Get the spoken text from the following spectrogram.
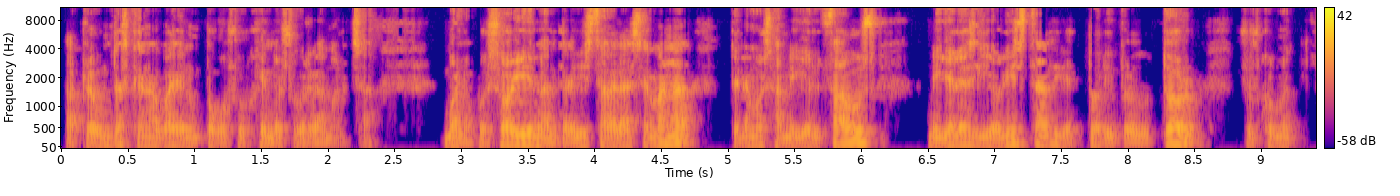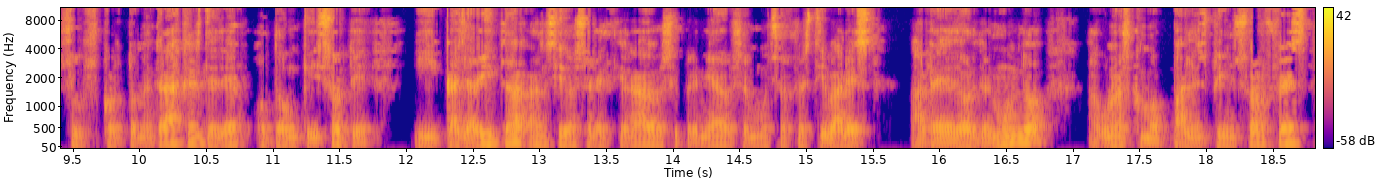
las preguntas que nos vayan un poco surgiendo sobre la marcha. Bueno, pues hoy en la entrevista de la semana tenemos a Miguel Faust, Miguel es guionista, director y productor. Sus, cortometrajes de Dev Don Quixote y Calladita han sido seleccionados y premiados en muchos festivales alrededor del mundo, algunos como Palm Springs Surfest,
